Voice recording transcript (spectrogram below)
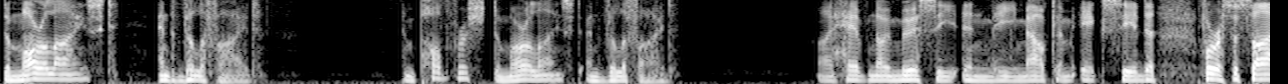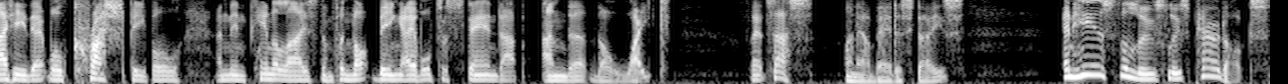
demoralised, and vilified. Impoverished, demoralised, and vilified. I have no mercy in me, Malcolm X said, for a society that will crush people and then penalise them for not being able to stand up under the weight. That's us on our baddest days. And here's the lose lose paradox.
